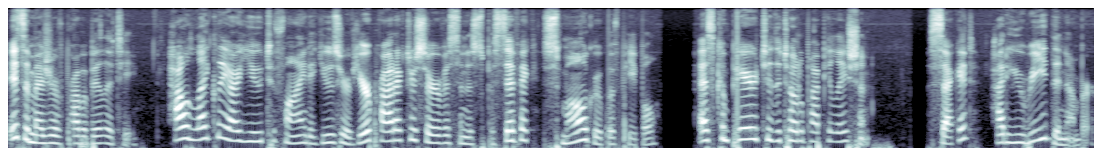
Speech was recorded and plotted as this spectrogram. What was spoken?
It's a measure of probability. How likely are you to find a user of your product or service in a specific, small group of people as compared to the total population? Second, how do you read the number?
